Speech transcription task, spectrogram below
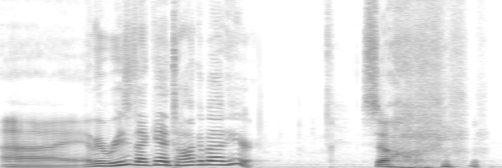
uh, and the reasons I can't talk about here. So,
